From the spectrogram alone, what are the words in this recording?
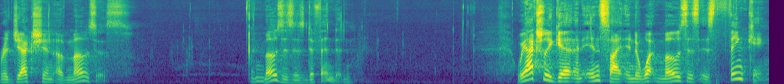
rejection of Moses. And Moses is defended. We actually get an insight into what Moses is thinking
